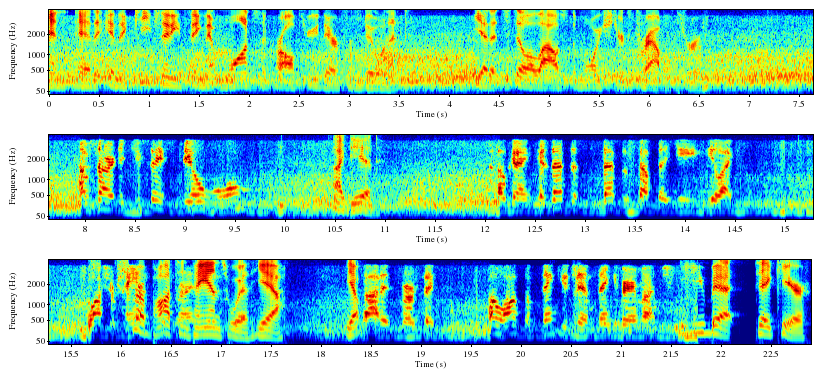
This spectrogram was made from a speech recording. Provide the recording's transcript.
and and, and it keeps anything that wants to crawl through there from doing it. Yet it still allows the moisture to travel through. I'm sorry. Did you say steel wool? I did. Okay, because that's the that's the stuff that you you like wash your pans. Scrub with, pots and right? pans with, yeah. Yep. Got it. Perfect. Oh, awesome. Thank you, Jim. Thank you very much. You bet. Take care.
